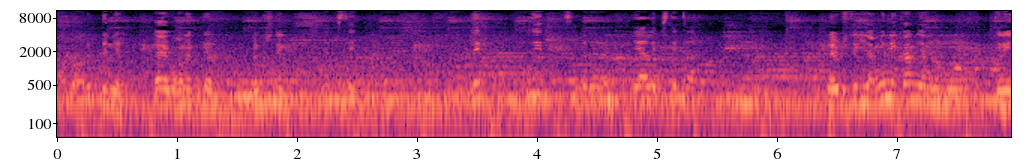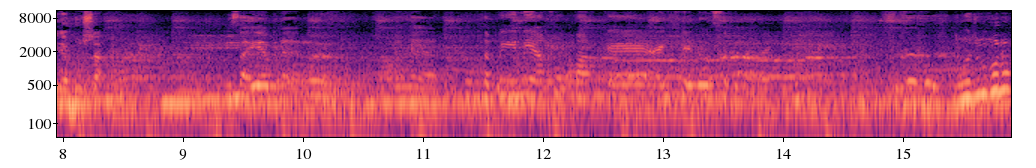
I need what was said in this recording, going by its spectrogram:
Apa lip tint ya? Eh bukan lip tint lipstick. Lipstick Liquid sebenarnya. Ya lipstick lah. Lipstick yang ini kan yang ininya busa. Bisa iya benar. Nah, Benar. Tapi ini aku pakai eyeshadow sebenarnya. Gimana coba kalau?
